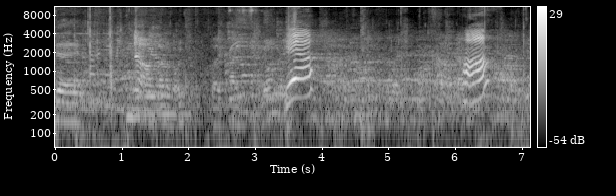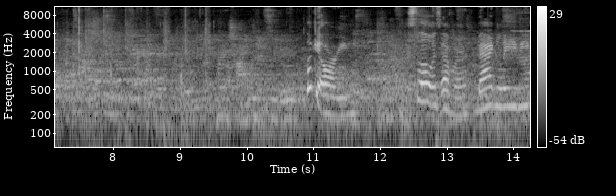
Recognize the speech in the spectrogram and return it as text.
that the yeah huh Look at Ari. Slow as ever. Bag lady.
